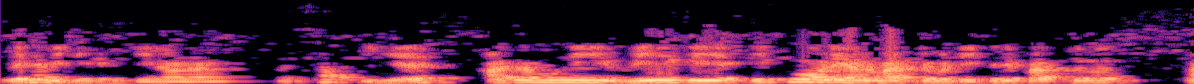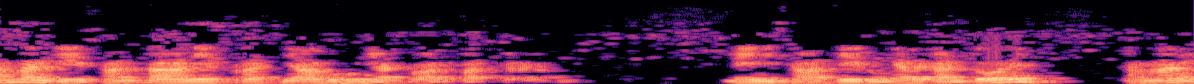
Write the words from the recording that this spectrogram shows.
වෙන විදිහකට කියනවා නම් සතිය අරමුණේ වේගය ඉක්මෝල යන මට්ටමට ඉදිරිපත් වුණොත් තමගේ సంతානීය ප්‍රඥා භූමියක් බවට පත් කරගන්නවා. මේ නිසා තේරුම් අරගන්න ඕනේ තමන්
